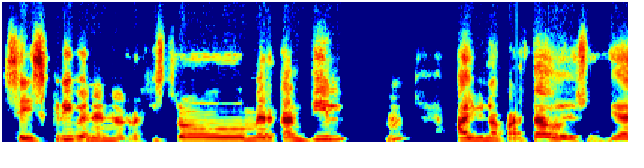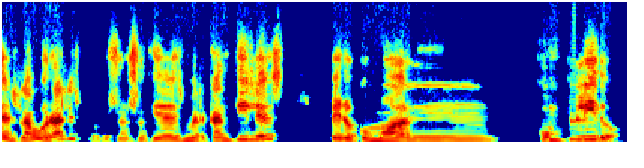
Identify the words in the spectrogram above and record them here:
se inscriben en el registro mercantil hay un apartado de sociedades laborales, porque son sociedades mercantiles, pero como han cumplido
